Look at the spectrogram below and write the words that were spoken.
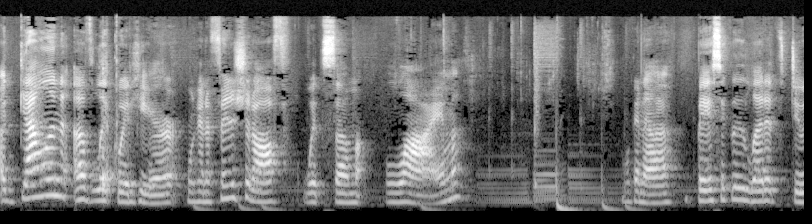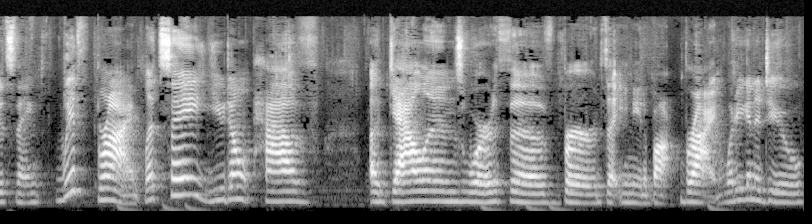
a gallon of liquid here. We're gonna finish it off with some lime. We're gonna basically let it do its thing. With brine, let's say you don't have a gallon's worth of birds that you need a brine. What are you gonna do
